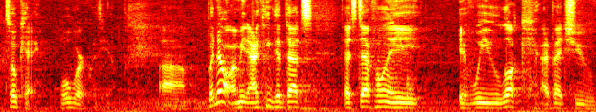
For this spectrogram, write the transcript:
it's okay. We'll work with you. Um, but no, I mean, I think that that's that's definitely. If we look, I bet you,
